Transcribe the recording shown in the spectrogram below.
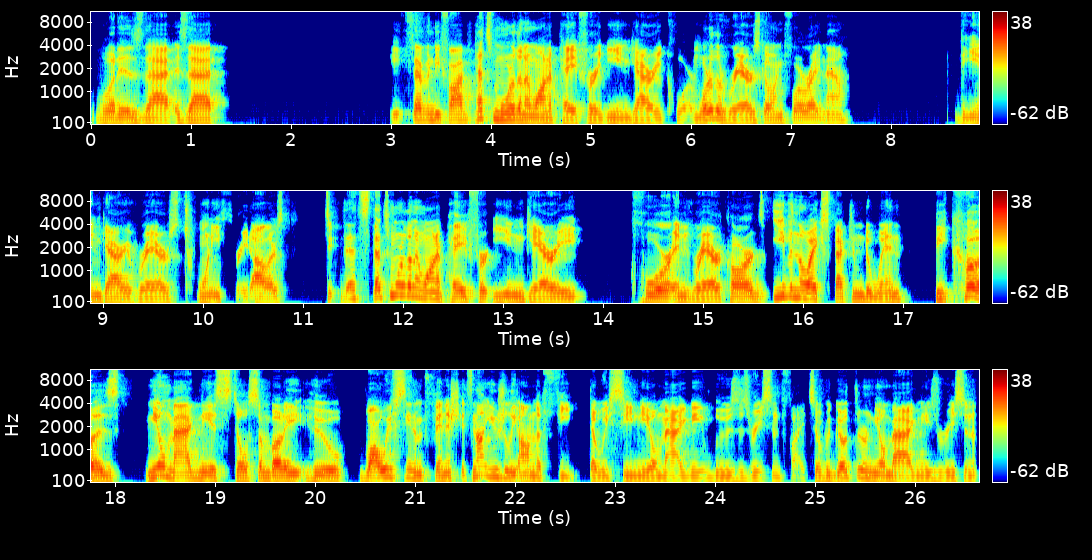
what is that? Is that 875? That's more than I want to pay for an Ian Garry core. And what are the rares going for right now? The Ian Garry rares, $23. Dude, that's that's more than I want to pay for Ian Garry core and rare cards, even though I expect him to win, because Neil Magny is still somebody who, while we've seen him finish, it's not usually on the feet that we see Neil Magny lose his recent fight. So if we go through Neil Magny's recent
